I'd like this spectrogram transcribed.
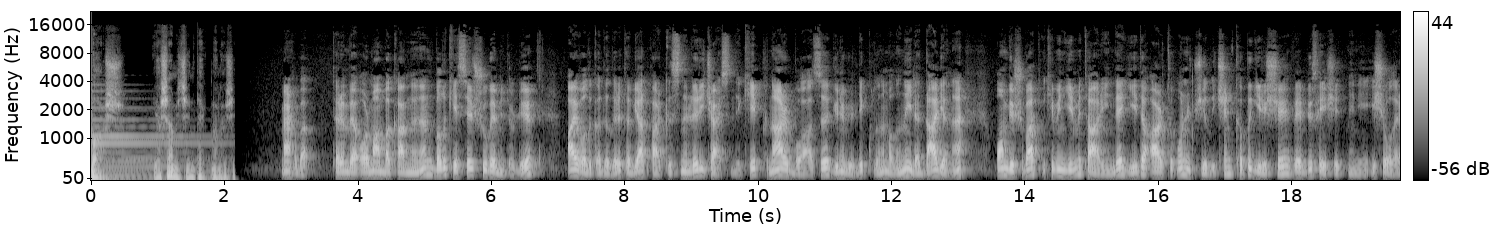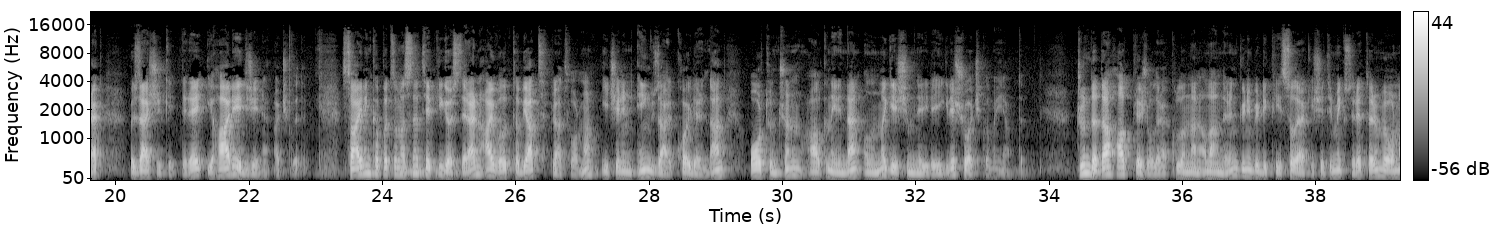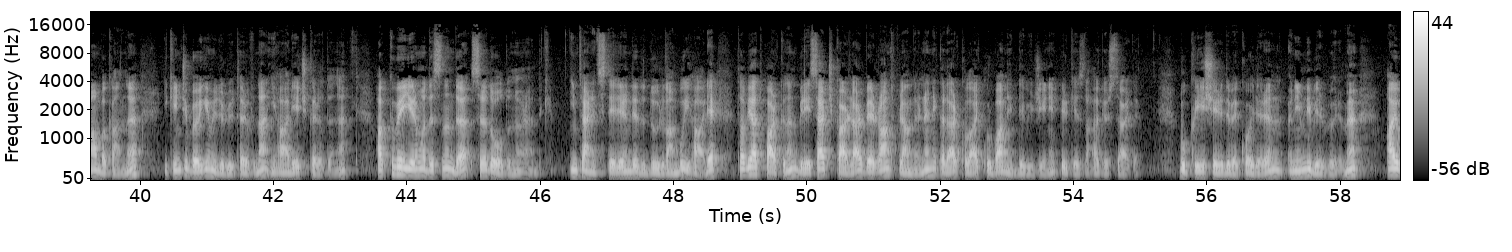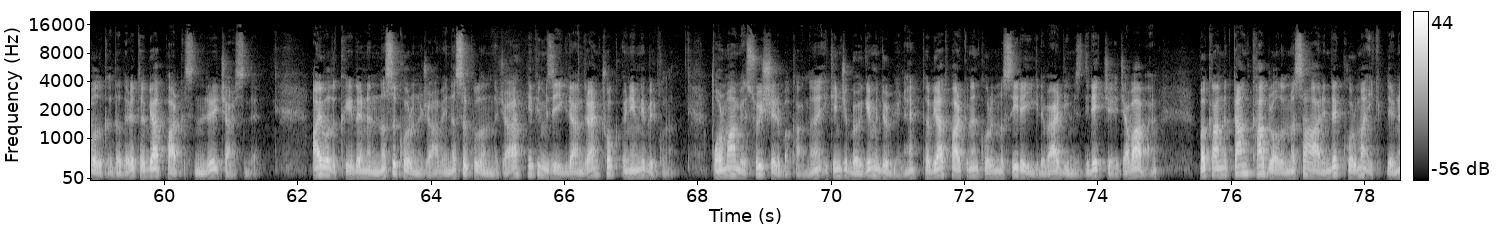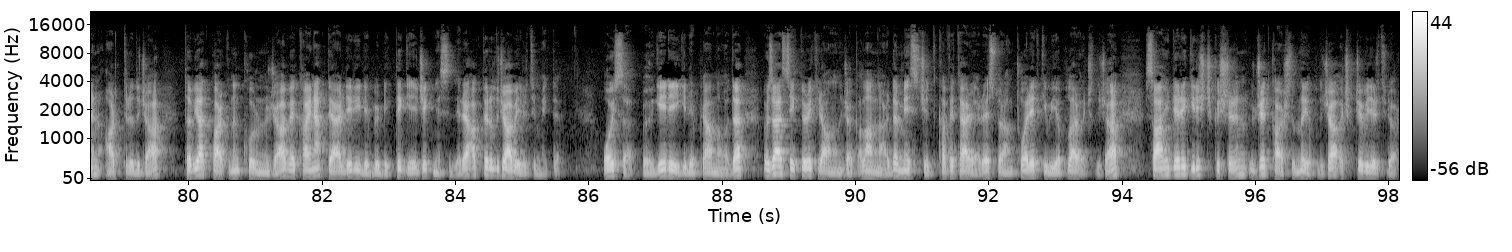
Boş, yaşam için teknoloji. Merhaba, Tarım ve Orman Bakanlığı'nın Balıkesir Şube Müdürlüğü, Ayvalık Adaları Tabiat Parkı sınırları içerisindeki Pınar Boğazı günübirlik kullanım alanı ile Dalyan'a 11 Şubat 2020 tarihinde 7 artı 13 yıl için kapı girişi ve büfe işletmeliği işi olarak özel şirketlere ihale edeceğini açıkladı. Sahilin kapatılmasına tepki gösteren Ayvalık Tabiat Platformu, ilçenin en güzel koylarından Ortunç'un halkın elinden alınma girişimleriyle ilgili şu açıklamayı yaptı. Cunda'da halk plajı olarak kullanılan alanların günübirlik tesis olarak işletilmek üzere Tarım ve Orman Bakanlığı 2. Bölge Müdürlüğü tarafından ihaleye çıkarıldığını, Hakkı Bey Yarımadası'nın da sırada olduğunu öğrendik. İnternet sitelerinde de duyurulan bu ihale, Tabiat Parkı'nın bireysel çıkarlar ve rant planlarına ne kadar kolay kurban edilebileceğini bir kez daha gösterdi. Bu kıyı şeridi ve koyların önemli bir bölümü Ayvalık Adaları Tabiat Parkı sınırları içerisinde. Ayvalık kıyılarının nasıl korunacağı ve nasıl kullanılacağı hepimizi ilgilendiren çok önemli bir konu. Orman ve Su İşleri Bakanlığı 2. Bölge Müdürlüğü'ne Tabiat Parkı'nın korunması ile ilgili verdiğimiz dilekçeye cevaben, bakanlıktan kadro alınması halinde koruma ekiplerinin arttırılacağı, Tabiat Parkı'nın korunacağı ve kaynak değerleriyle birlikte gelecek nesillere aktarılacağı belirtilmekte. Oysa bölgeyle ilgili planlamada özel sektöre kiralanacak alanlarda mescit, kafeterya, restoran, tuvalet gibi yapılar açılacağı, sahillere giriş çıkışların ücret karşılığında yapılacağı açıkça belirtiliyor.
